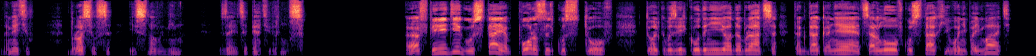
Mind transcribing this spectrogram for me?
Наметил, бросился и снова мимо. Заяц опять вернулся. А впереди густая поросль кустов. Только бы зверьку до нее добраться, тогда конец, орлу в кустах его не поймать.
